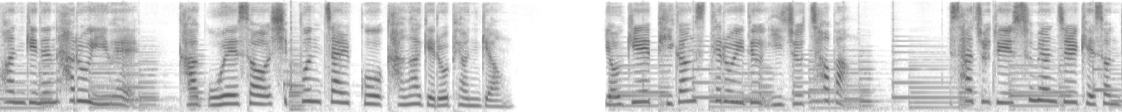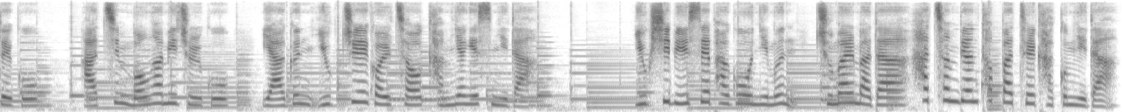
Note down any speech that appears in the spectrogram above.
환기는 하루 2회, 각 5에서 10분 짧고 강하게로 변경. 여기에 비강 스테로이드 2주 처방. 4주 뒤 수면질 개선되고 아침 멍함이 줄고 약은 6주에 걸쳐 감량했습니다. 61세 박우호님은 주말마다 하천변 텃밭을 가꿉니다.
